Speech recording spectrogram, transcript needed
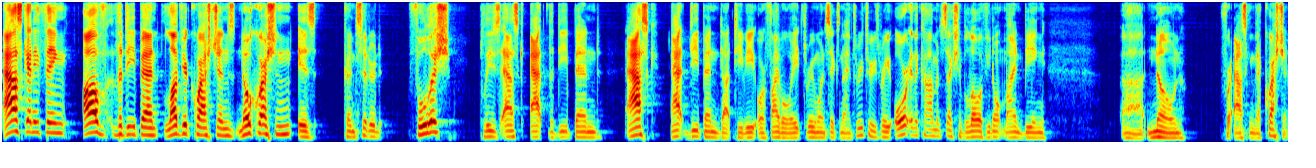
Ask anything of the deep end. Love your questions. No question is considered foolish. Please ask at the deep end. Ask at deepend.tv or 508 316 9333 or in the comment section below if you don't mind being uh, known for asking that question.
